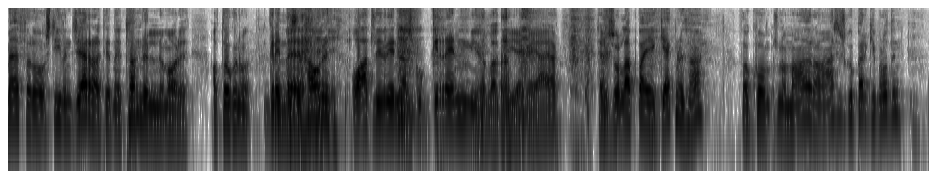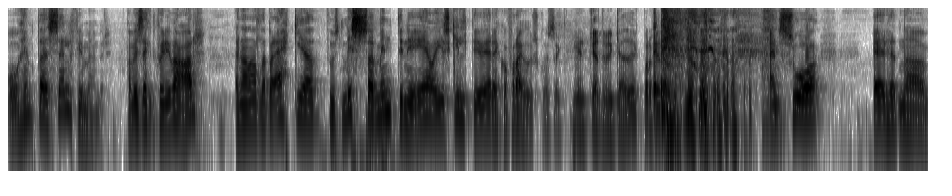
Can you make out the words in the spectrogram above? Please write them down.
meðferð og Steven Gerrard hérna í tönnulinu um árið. Á tókun og greiti sér hárið og allir vinni að sko grenju og láti ég eitthvað, já já Þegar svo labbaði ég gegnum það. Þá kom svona maður á asísku bergi brotin og heimtaði selfie með mér. Hann vissi ekkert hver ég var en hann ætlaði bara ekki að, þú veist, missa myndinni ef að ég skildi vera eitthvað frægur sko. Þessi mynd getur verið geðveik bara fyrir hann. En svo er hérna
